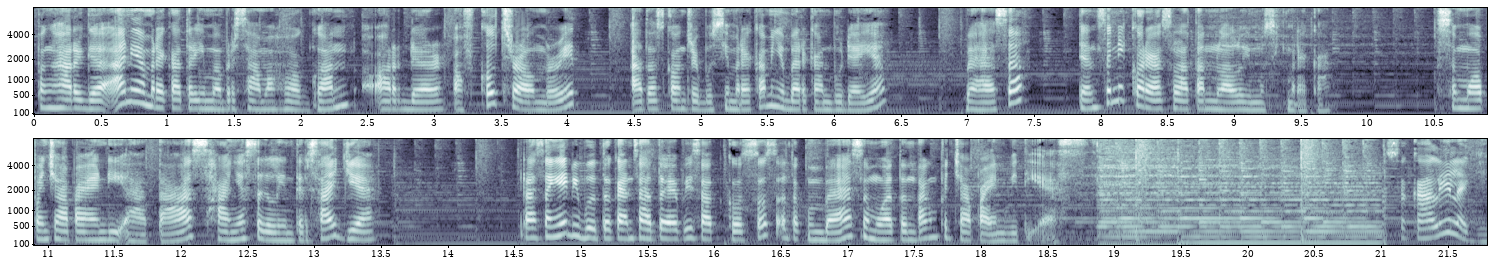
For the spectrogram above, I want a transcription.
Penghargaan yang mereka terima bersama Hwagwon Order of Cultural Merit atas kontribusi mereka menyebarkan budaya, bahasa, dan seni Korea Selatan melalui musik mereka. Semua pencapaian di atas hanya segelintir saja. Rasanya dibutuhkan satu episode khusus untuk membahas semua tentang pencapaian BTS. Sekali lagi,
